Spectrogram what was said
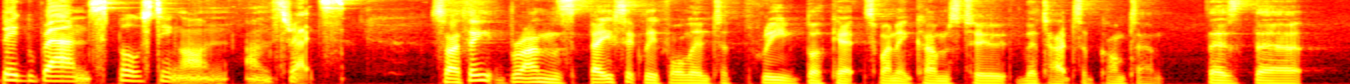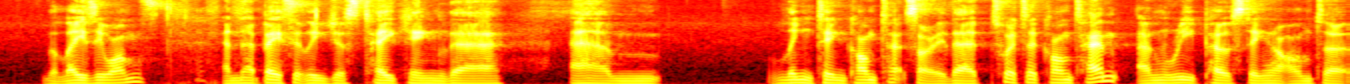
big brands posting on on Threads? So I think brands basically fall into three buckets when it comes to the types of content. There's the the lazy ones, and they're basically just taking their um, LinkedIn content, sorry, their Twitter content, and reposting it onto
